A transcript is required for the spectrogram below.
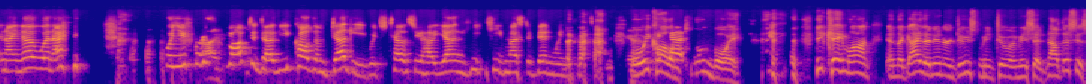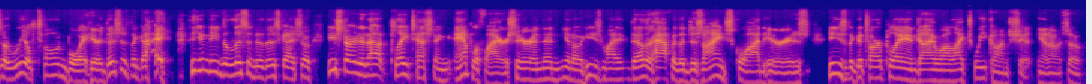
And I know when I when you first Hi. talked to Doug, you called him Dougie, which tells you how young he, he must have been when you first Well, we call him Yeah. Tone Boy. he came on, and the guy that introduced me to him, he said, "Now this is a real tone boy here. This is the guy you need to listen to. This guy." So he started out play testing amplifiers here, and then you know he's my the other half of the design squad here. Is he's the guitar playing guy while I tweak on shit, you know. So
